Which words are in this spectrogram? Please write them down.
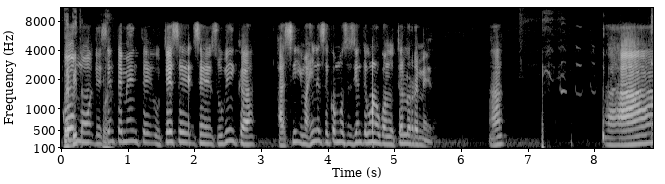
cómo, decentemente usted se, se desubica así. Imagínese cómo se siente uno cuando usted lo remeda. ¿Ah? Ah.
